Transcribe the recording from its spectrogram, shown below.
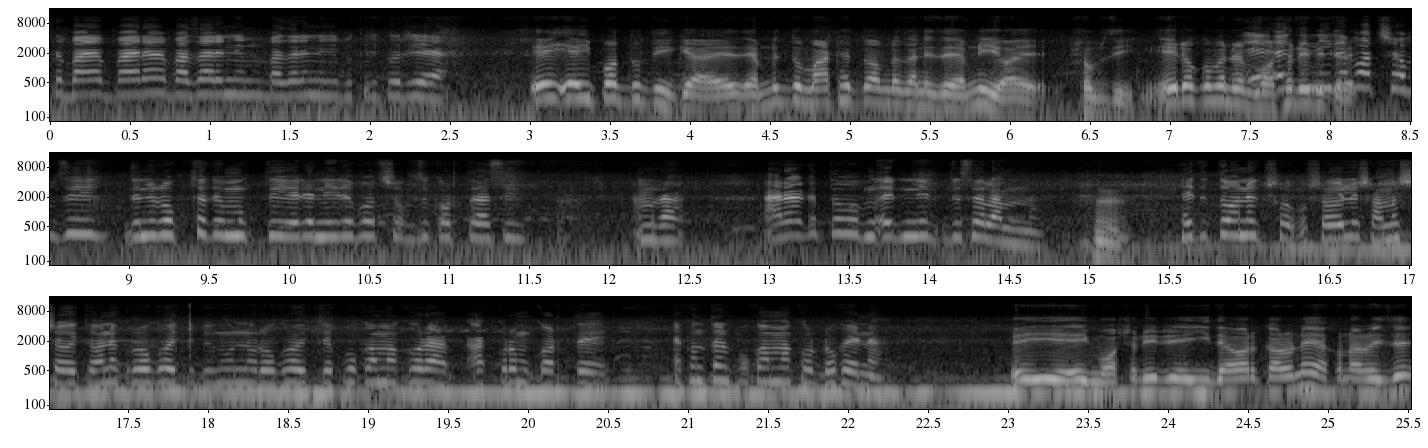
তো বাইরে বাজারে নিয়ে বাজারে নিয়ে বিক্রি করিয়ে এই এই পদ্ধতি এমনি তো মাঠে তো আমরা জানি যে এমনি হয় সবজি। এই রকমের বছরের ভিতরে। নিরাপদ সবজি যেন রোগ থেকে মুক্তি এটা নিরাপদ সবজি করতে আসি আমরা। আর আগে তো দিছিলাম না। হ্যাঁ এতে তো অনেক শরীরে সমস্যা হইতে অনেক রোগ হইতে বিভিন্ন রোগ হইতে পোকামাকড় আক- আক্রমণ করতে। এখন তো পোকামাকড় ঢোকে না। এই এই মশারির ই দেওয়ার কারণে এখন আর ওই যে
